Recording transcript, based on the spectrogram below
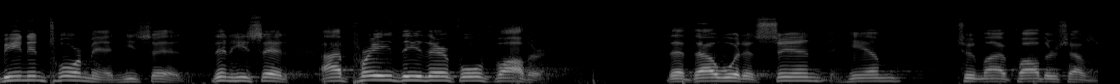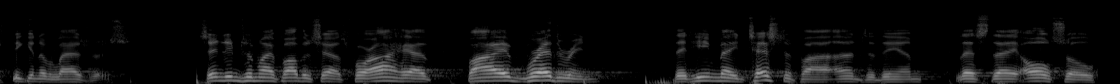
Being in torment, he said. Then he said, I pray thee, therefore, Father, that thou wouldest send him to my father's house. Speaking of Lazarus, send him to my father's house, for I have five brethren, that he may testify unto them, lest they also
